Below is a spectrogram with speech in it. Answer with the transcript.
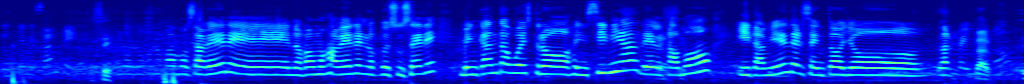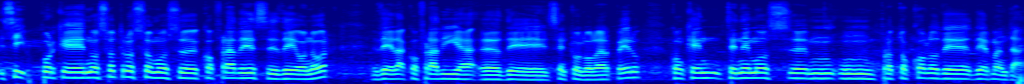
Qué interesante. Sí. Bueno, luego nos vamos a ver, eh, nos vamos a ver en lo que sucede. Me encanta vuestro insignia del jamón y también del centollo larpeño. Claro, ¿no? sí, porque nosotros somos eh, cofrades de honor de la cofradía eh, de Centolo Larpero, con quien tenemos eh, un protocolo de, de hermandad.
